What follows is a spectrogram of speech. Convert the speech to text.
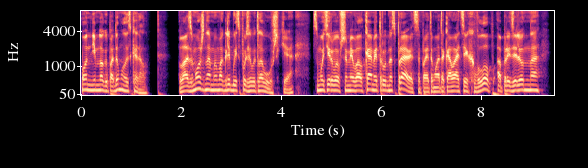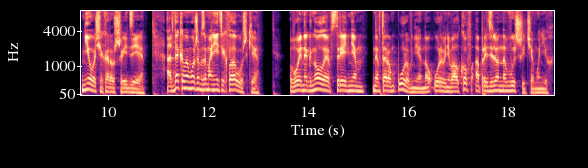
Он немного подумал и сказал, Возможно, мы могли бы использовать ловушки. С мутировавшими волками трудно справиться, поэтому атаковать их в лоб определенно не очень хорошая идея. Однако мы можем заманить их в ловушки. Воины гнолы в среднем на втором уровне, но уровень волков определенно выше, чем у них.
